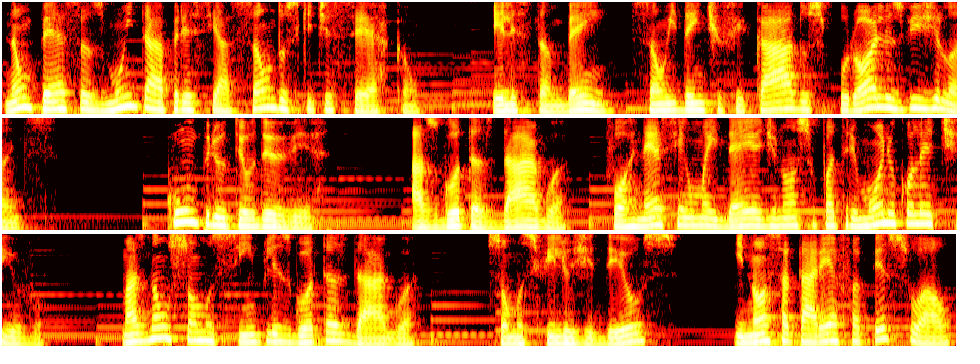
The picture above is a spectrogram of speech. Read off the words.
não peças muita apreciação dos que te cercam, eles também são identificados por olhos vigilantes. Cumpre o teu dever. As gotas d'água fornecem uma ideia de nosso patrimônio coletivo mas não somos simples gotas d'água. Somos filhos de Deus e nossa tarefa pessoal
